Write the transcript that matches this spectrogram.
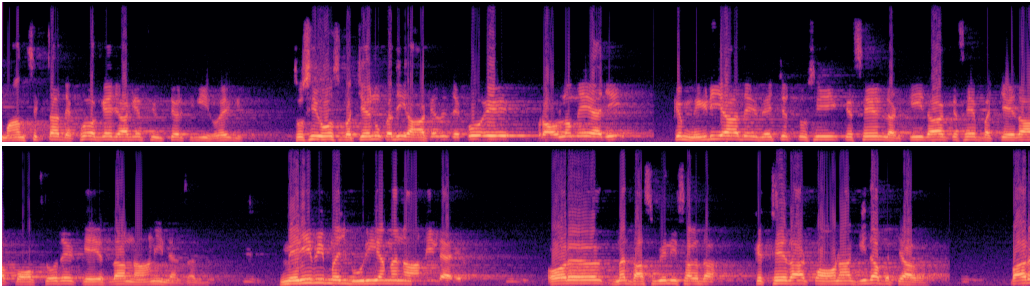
ਮਾਨਸਿਕਤਾ ਦੇਖੋ, ਅੱਗੇ ਜਾ ਕੇ ਫਿਊਚਰ 'ਚ ਕੀ ਹੋਏਗੀ। ਤੁਸੀਂ ਉਸ ਬੱਚੇ ਨੂੰ ਕਦੀ ਆ ਕੇ ਤੇ ਦੇਖੋ, ਇਹ ਪ੍ਰੋਬਲਮ ਇਹ ਹੈ ਜੀ ਕਿ ਮੀਡੀਆ ਦੇ ਵਿੱਚ ਤੁਸੀਂ ਕਿਸੇ ਲੜਕੀ ਦਾ, ਕਿਸੇ ਬੱਚੇ ਦਾ ਪੌਕਸੋ ਦੇ ਕੇਸ ਦਾ ਨਾਂ ਨਹੀਂ ਲੈ ਸਕਦੇ। ਮੇਰੀ ਵੀ ਮਜਬੂਰੀ ਆ, ਮੈਂ ਨਾਂ ਨਹੀਂ ਲੈ ਰਿਹਾ। ਔਰ ਮੈਂ ਦੱਸ ਵੀ ਨਹੀਂ ਸਕਦਾ ਕਿੱਥੇ ਦਾ, ਕੌਣ ਆ, ਕਿਹਦਾ ਬੱਚਾ ਵਾ। ਪਰ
